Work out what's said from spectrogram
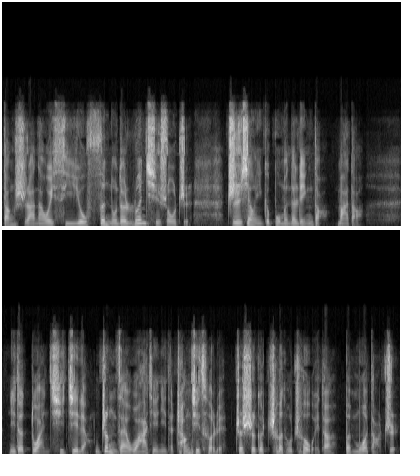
当时啊，那位 CEO 愤怒地抡起手指，指向一个部门的领导，骂道：“你的短期伎俩正在瓦解你的长期策略，这是个彻头彻尾的本末倒置。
